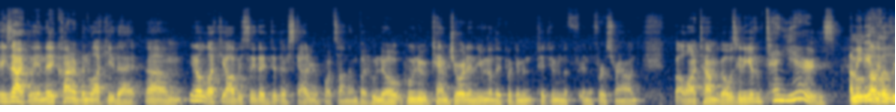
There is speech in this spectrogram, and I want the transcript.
Exactly, and they've kind of been lucky that um, you know, lucky. Obviously, they did their scouting reports on them, but who know who knew Cam Jordan, even though they picked him in, picked him in the, in the first round a long time ago, was going to give them ten years. I mean, even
